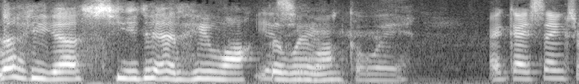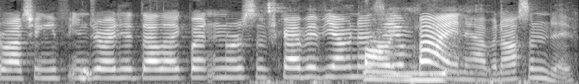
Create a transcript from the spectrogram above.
No, yes, he did. He walked Yes, away. he walk away. Alright, guys. Thanks for watching. If you enjoyed, hit that like button or subscribe if you haven't. You. Bye. Bye, and have an awesome day.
